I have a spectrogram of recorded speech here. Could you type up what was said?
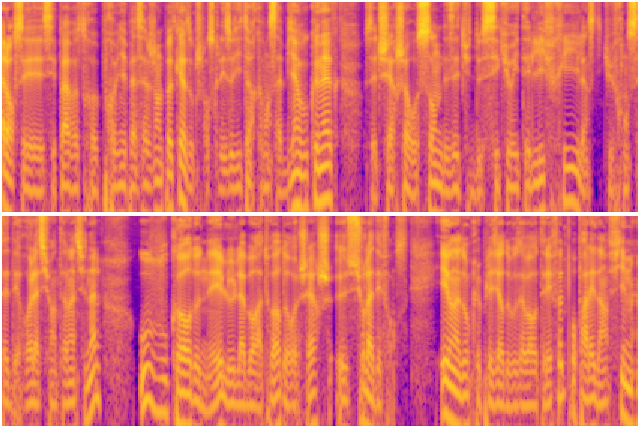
Alors, c'est, c'est pas votre premier passage dans le podcast, donc je pense que les auditeurs commencent à bien vous connaître. Vous êtes chercheur au Centre des études de sécurité de l'IFRI, l'Institut français des relations internationales, où vous coordonnez le laboratoire de recherche euh, sur la défense. Et on a donc le plaisir de vous avoir au téléphone pour parler d'un film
